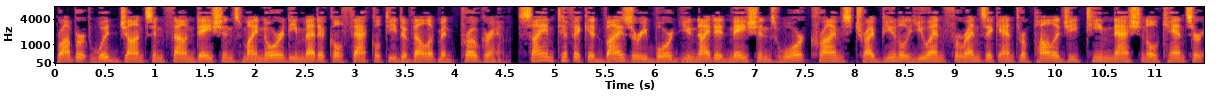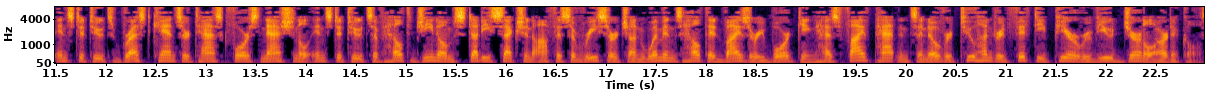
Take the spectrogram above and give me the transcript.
Robert Wood Johnson Foundation's Minority Medical Faculty Development Program, Scientific Advisory Board United Nations War Crimes Tribunal UN Forensic Anthropology Team National Cancer Institute's Breast Cancer Task Force National Institutes of Health Genome Study Section Office of Research on Women's Health Advisory Board King has five patents and over 250 peer-reviewed journal articles.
